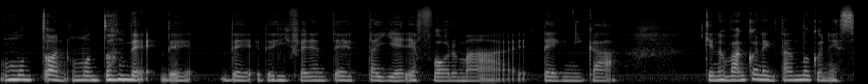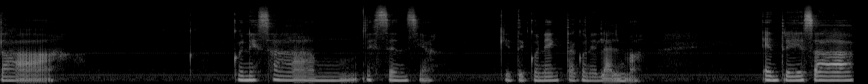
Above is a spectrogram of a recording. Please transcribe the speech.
un montón, un montón de, de, diferentes talleres, forma, técnica, que nos van conectando con esa, con esa mm, esencia que te conecta con el alma. Entre esas,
